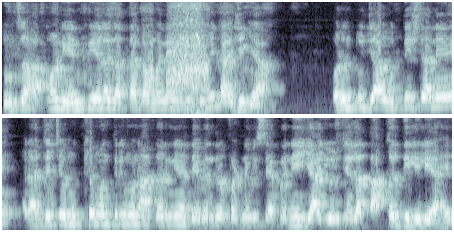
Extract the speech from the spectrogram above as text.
तुमचं अकाउंट एला जाता का नये ही तुम्ही काळजी घ्या. परंतु ज्या उद्देशाने राज्याचे मुख्यमंत्री म्हणून आदरणीय देवेंद्र फडणवीस साहेबांनी या योजनेला ताकद दिलेली आहे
